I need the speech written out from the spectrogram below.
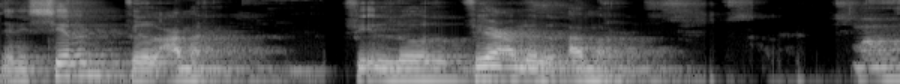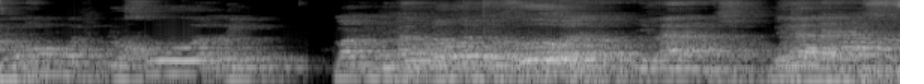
Jadi sir fi'lul amr. Fi'lul fi'lul amr. Mamnu'ud dukhul. Dilarang masuk. Dilarang masuk.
